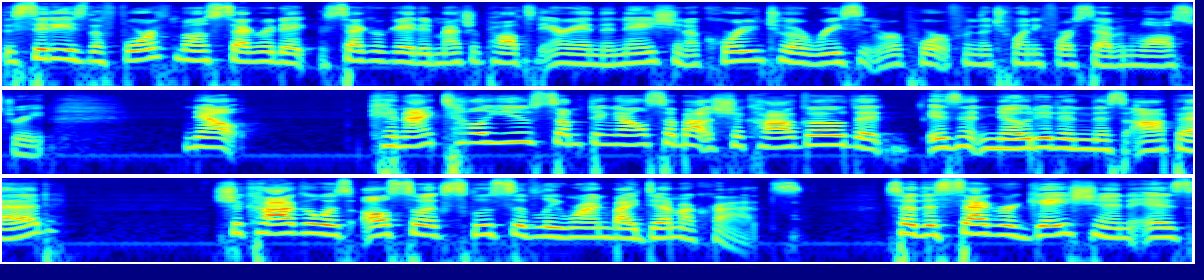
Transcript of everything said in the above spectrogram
The city is the fourth most segregated metropolitan area in the nation, according to a recent report from the 24 7 Wall Street. Now, can I tell you something else about Chicago that isn't noted in this op ed? Chicago is also exclusively run by Democrats. So the segregation is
